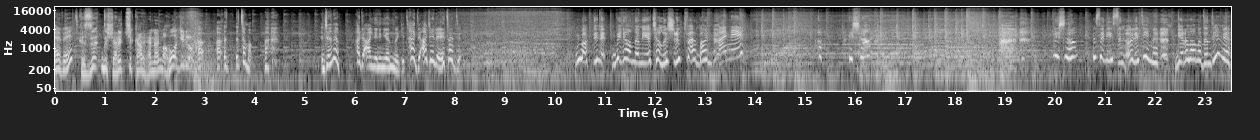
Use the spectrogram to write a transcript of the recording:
Evet. Kızı dışarı çıkar hemen Mahua geliyor. Aa, aa, e, tamam. Aa, Canım, hadi annenin yanına git. Hadi acele et hadi. Bak dinle, beni anlamaya çalış lütfen ben. Anne! Rişna. Rişna, sen iyisin öyle değil mi? Yaralanmadın değil mi?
